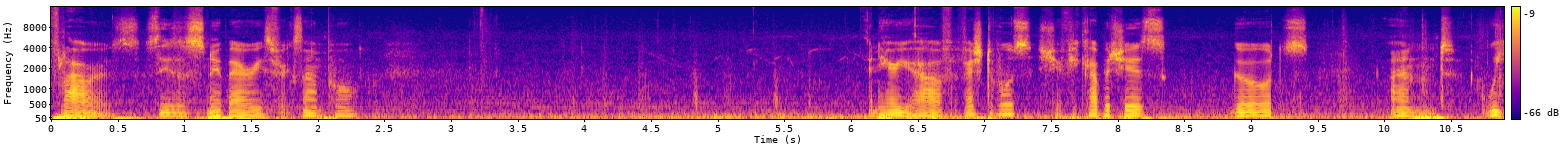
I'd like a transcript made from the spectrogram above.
flowers. So these are snowberries, for example. And here you have vegetables, so you cabbages, gourds, and wheat.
